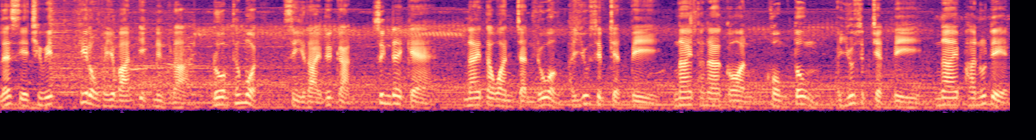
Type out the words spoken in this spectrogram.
และเสียชีวิตที่โรงพยาบาลอีก1ราย รวมทั้งหมด 4 รายด้วยกัน ซึ่งได้แก่นายตะวันจันด้วงอายุ 17 ปี นายธนากร คงตุ้ม อายุ 17 ปี นายพานุเดช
